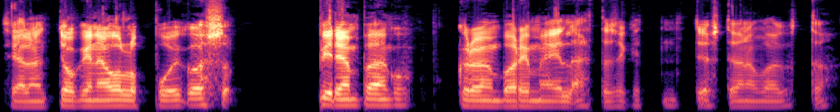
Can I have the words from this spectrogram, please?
siellä nyt jokinen ollut puikoissa pidempään kuin Grönborg meillä, että sekin tietysti aina vaikuttaa.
